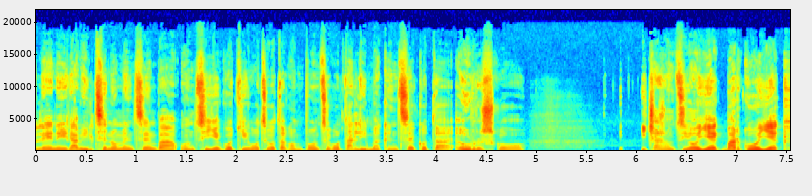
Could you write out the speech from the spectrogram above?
lehen irabiltzen omentzen, ba, ontzile goti gotzeko eta konpontzeko eta limak entzeko eta eurrezko itxasontzi hoiek, barku hoiek,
